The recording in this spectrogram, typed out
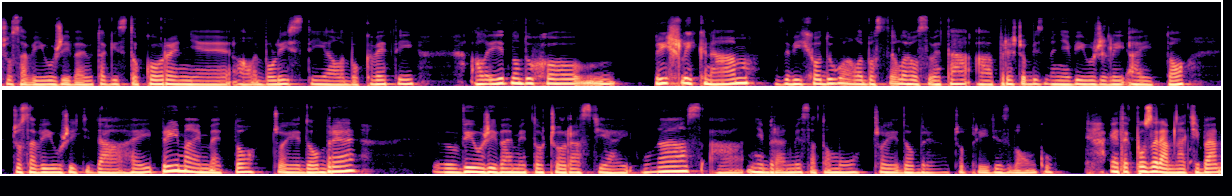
čo sa využívajú, takisto korene, alebo listy, alebo kvety. Ale jednoducho prišli k nám z východu alebo z celého sveta a prečo by sme nevyužili aj to, čo sa využiť dá. Hej. Príjmajme to, čo je dobré, využívajme to, čo rastie aj u nás a nebráňme sa tomu, čo je dobré a čo príde zvonku. Ja tak pozerám na teba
